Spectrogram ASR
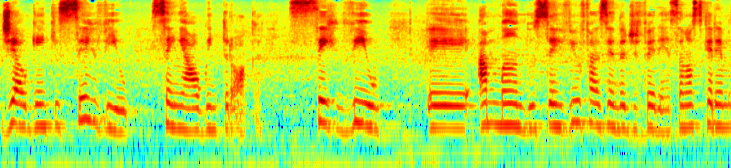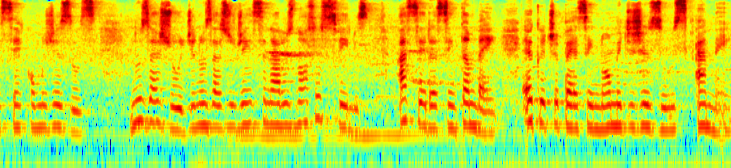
de alguém que serviu sem algo em troca, serviu eh, amando, serviu fazendo a diferença. Nós queremos ser como Jesus. Nos ajude, nos ajude a ensinar os nossos filhos a ser assim também. É o que eu te peço em nome de Jesus. Amém.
